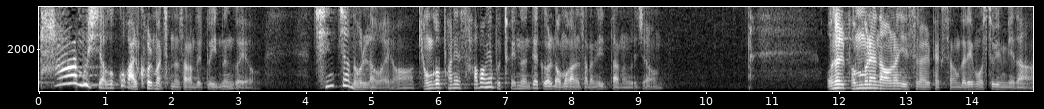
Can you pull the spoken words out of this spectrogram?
다 무시하고 꼭 알코올만 찾는 사람들도 있는 거예요. 진짜 놀라워요. 경고판이 사방에 붙어 있는데 그걸 넘어가는 사람이 있다는 거죠. 오늘 본문에 나오는 이스라엘 백성들의 모습입니다.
